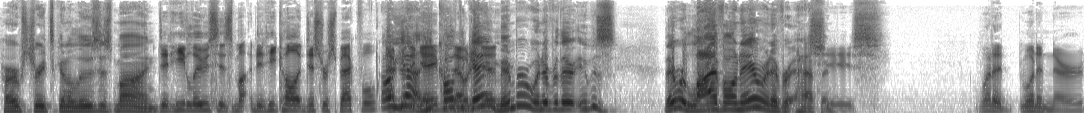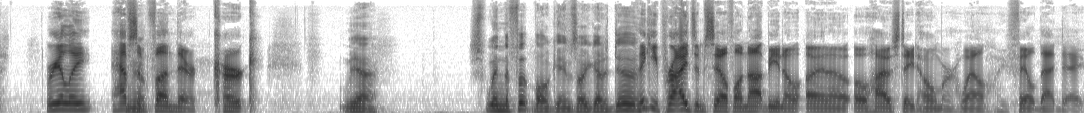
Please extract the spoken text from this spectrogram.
Herbstreit's going to lose his mind. Did he lose his? mi- Did he call it disrespectful? Oh after yeah, the game? he called the game. Remember whenever there it was they were live on air whenever it happened. Jeez, what a what a nerd! Really, have some fun there, Kirk. Yeah. Just win the football games all you got to do. I think he prides himself on not being a, an uh, Ohio State homer. Well, he failed that day.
